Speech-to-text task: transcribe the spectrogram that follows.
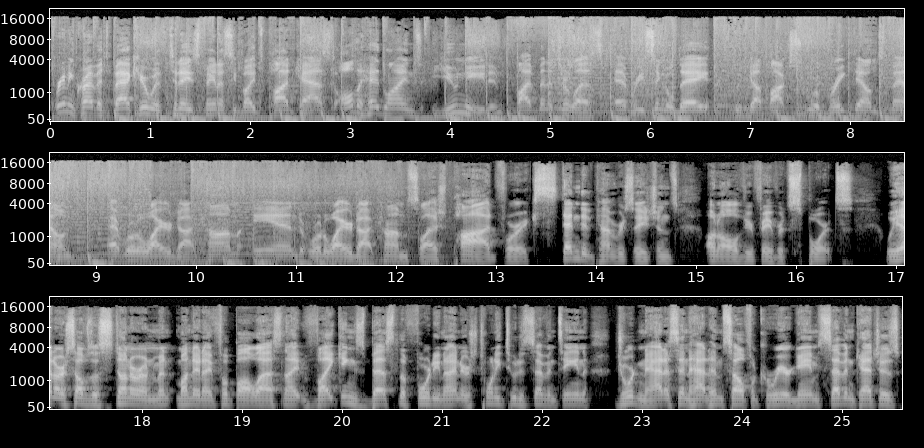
Brandon Kravitz back here with today's Fantasy Bites podcast. All the headlines you need in five minutes or less every single day. We've got box score breakdowns found at rotowire.com and rotowire.com slash pod for extended conversations on all of your favorite sports. We had ourselves a stunner on Monday Night Football last night. Vikings best the 49ers 22 to 17. Jordan Addison had himself a career game, seven catches,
